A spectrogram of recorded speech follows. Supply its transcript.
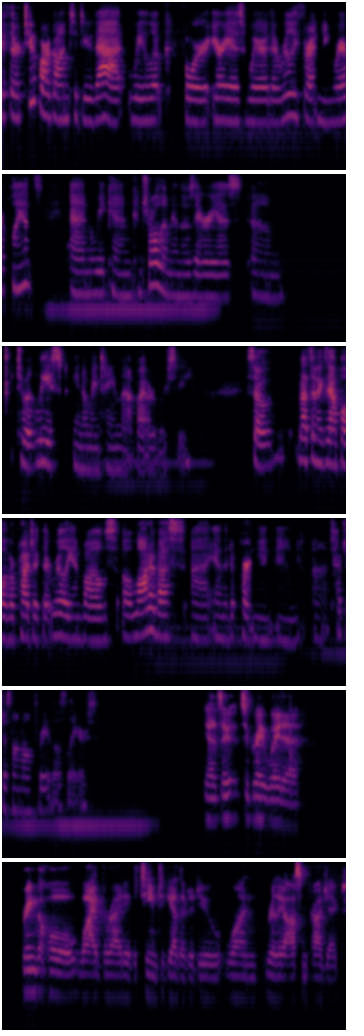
if they're too far gone to do that, we look for areas where they're really threatening rare plants and we can control them in those areas um, to at least, you know, maintain that biodiversity. So that's an example of a project that really involves a lot of us uh, in the department and uh, touches on all three of those layers. Yeah, it's a, it's a great way to bring the whole wide variety of the team together to do one really awesome project.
